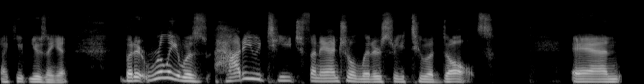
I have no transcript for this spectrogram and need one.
I keep using it. But it really was how do you teach financial literacy to adults? And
